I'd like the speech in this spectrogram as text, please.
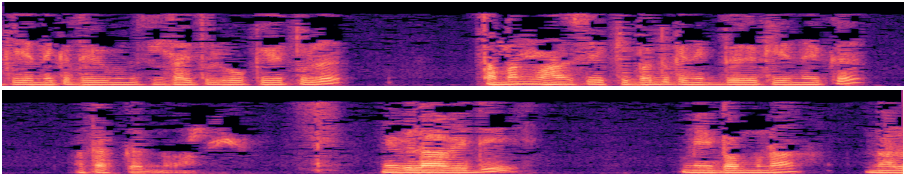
කියන එක දෙවි මිනිසුන් සහිත ලෝකයේ තුල තමන් වහන්සේ කිබඳු කෙනෙක්ද කියන එක මතක් කරනවා. මේ වෙලාවේදී මේ බමුණා නලල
